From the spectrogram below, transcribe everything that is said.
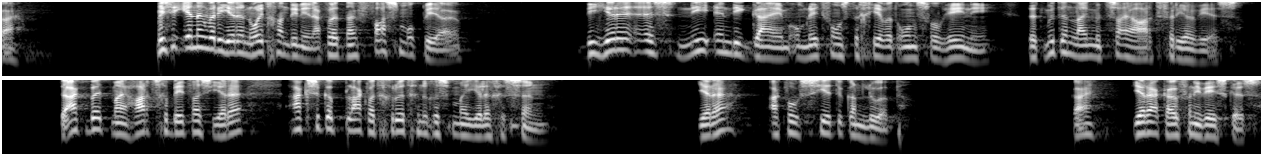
Ja. Mens is een ding wat die Here nooit gaan doen nie en ek wil dit nou vasmok by jou. Die Here is nie in die game om net vir ons te gee wat ons wil hê nie dit moet in lyn met sy hart vir jou wees. Toe ek bid, my hartsgebed was Here, ek soek 'n plek wat groot genoeg is vir my hele gesin. Here, ek wil see toe kan loop. OK. Here, ek hou van die Weskus.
